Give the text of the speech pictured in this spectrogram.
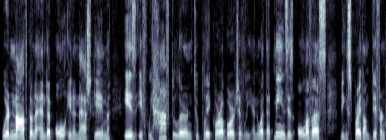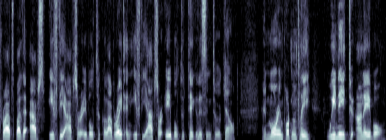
we're not going to end up all in a Nash game is if we have to learn to play collaboratively. And what that means is all of us being spread on different routes by the apps, if the apps are able to collaborate and if the apps are able to take this into account. And more importantly, we need to enable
